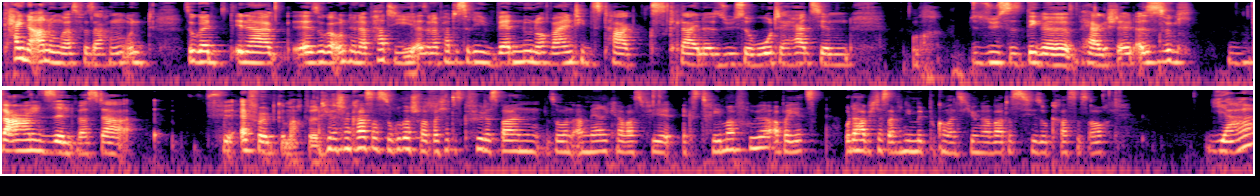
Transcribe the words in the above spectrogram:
keine Ahnung was für Sachen und sogar in der, äh, sogar unten in der Patty, also in der Patisserie, werden nur noch Valentinstags kleine, süße, rote Herzchen, uch, süße Dinge hergestellt. Also es ist wirklich Wahnsinn, was da für Effort gemacht Ich wird. finde das schon krass, dass du rüberschwappt, weil ich hatte das Gefühl, das war in, so in Amerika was viel extremer früher, aber jetzt, oder habe ich das einfach nie mitbekommen, als ich jünger war, dass es hier so krass ist auch. Ja,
